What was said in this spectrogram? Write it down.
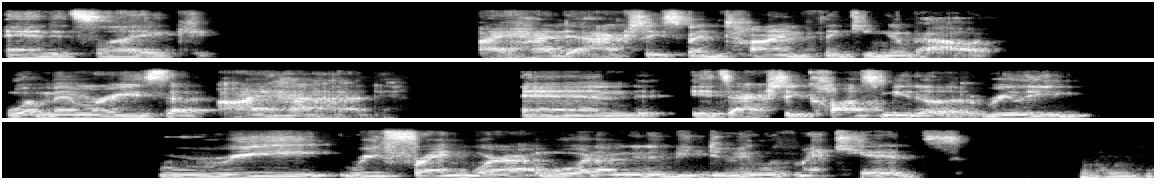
and it's like I had to actually spend time thinking about what memories that I had, and it's actually caused me to really re reframe where what I'm going to be doing with my kids Mm-hmm.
